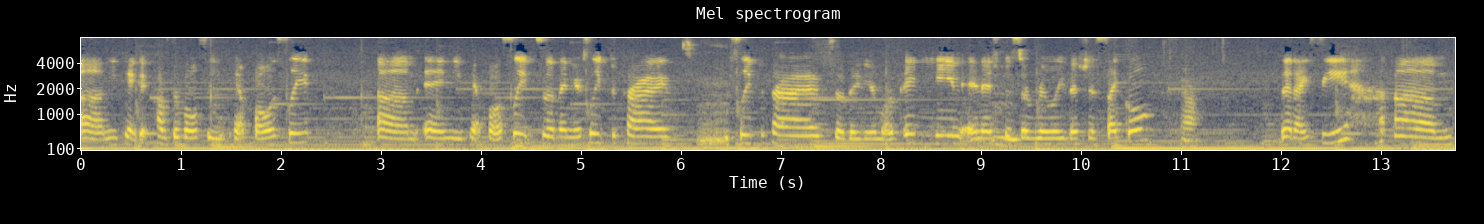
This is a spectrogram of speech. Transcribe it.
um, you can't get comfortable, so you can't fall asleep. Um, and you can't fall asleep, so then you're sleep deprived. You're sleep deprived, so then you're more pain, and it's just a really vicious cycle Yeah. that I see. Um,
